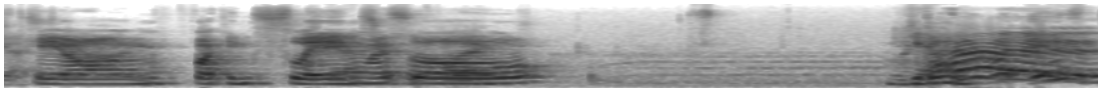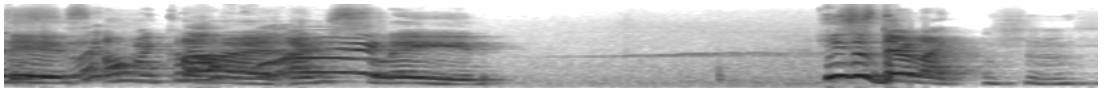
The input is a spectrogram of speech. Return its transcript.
Yes. Taeyong fucking slaying Yes, my soul. Yes. God, what is this? What oh my god, I'm slayed. He's just there like, mm-hmm mhm.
